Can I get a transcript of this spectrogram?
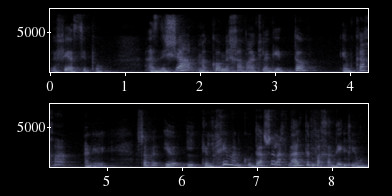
לפי הסיפור. אז נשאר מקום אחד רק להגיד, טוב, אם ככה, אני... עכשיו, תלכי מהנקודה שלך ואל תפחדי כלום.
